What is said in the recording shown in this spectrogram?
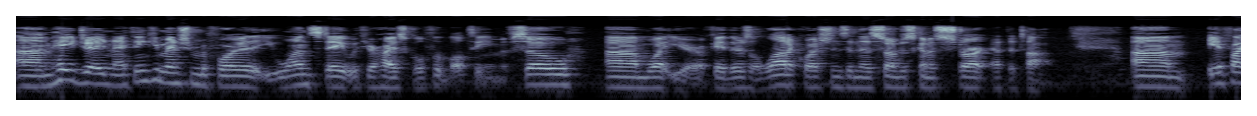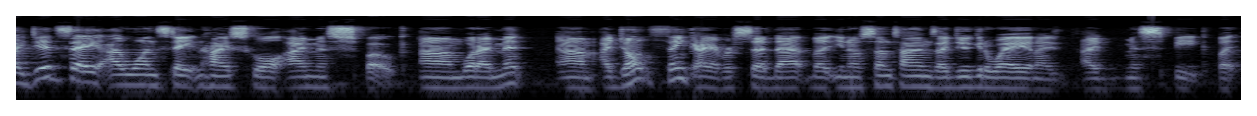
Um, hey, Jaden, I think you mentioned before that you won state with your high school football team. If so, um, what year? Okay, there's a lot of questions in this, so I'm just going to start at the top. Um, if I did say I won state in high school, I misspoke. Um, what I meant Um, I don't think I ever said that, but you know, sometimes I do get away and I, I misspeak. But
